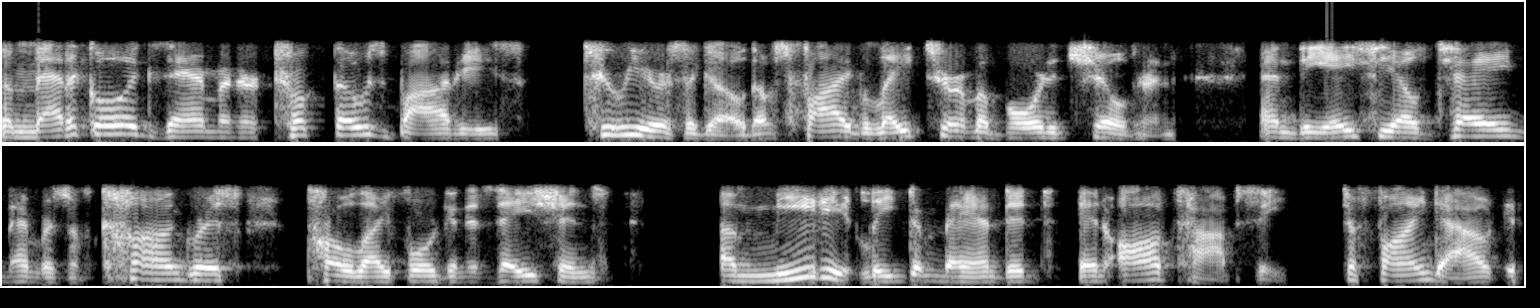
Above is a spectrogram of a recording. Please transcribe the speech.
The medical examiner took those bodies two years ago, those five late term aborted children, and the ACLJ, members of Congress, pro life organizations immediately demanded an autopsy to find out if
